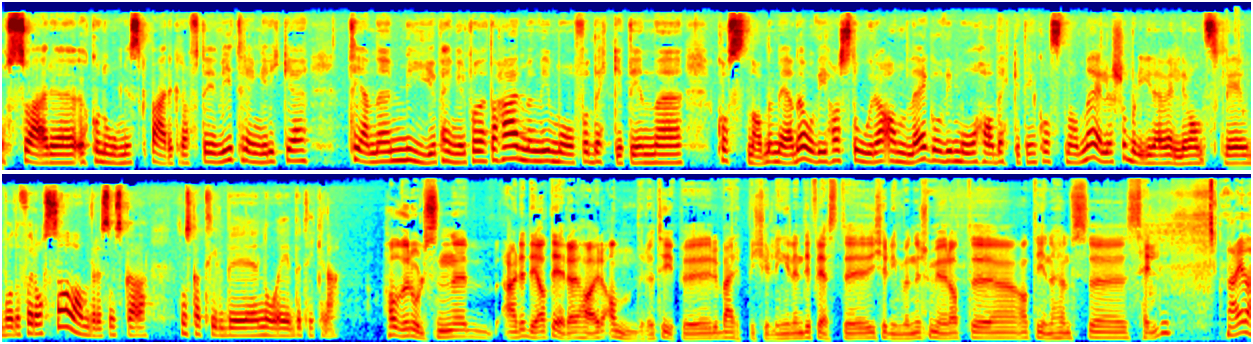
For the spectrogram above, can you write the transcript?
også er eh, økonomisk bærekraftig. Vi trenger ikke tjene mye penger på dette her, men vi må få dekket inn eh, kostnadene med det. Og vi har store anlegg, og vi må ha dekket inn kostnadene. Ellers så blir det veldig vanskelig både for oss og alle andre som skal, som skal tilby noe i butikkene. Halvor Olsen, er det det at dere har andre typer verpekyllinger enn de fleste kyllingbønder som gjør at, eh, at dine høns selger? Nei da,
